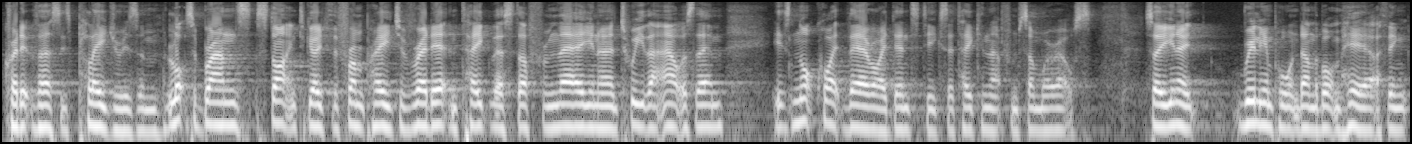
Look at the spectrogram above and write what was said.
Credit versus plagiarism. Lots of brands starting to go to the front page of Reddit and take their stuff from there, you know, and tweet that out as them. It's not quite their identity because they're taking that from somewhere else. So, you know, really important down the bottom here, I think,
